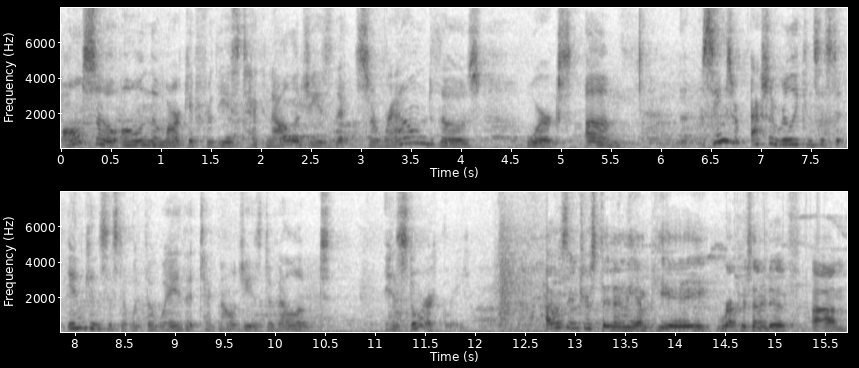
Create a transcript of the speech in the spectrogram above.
also own the market for these technologies that surround those works. Um, seems actually really consistent, inconsistent with the way that technology is developed historically. I was interested in the MPA representative um,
